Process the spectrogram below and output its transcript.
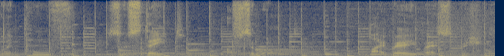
to improve the state of the world. My very best wishes.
